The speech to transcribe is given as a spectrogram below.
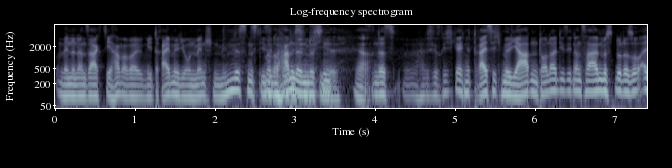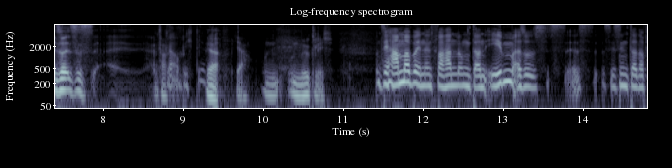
Und wenn du dann sagst, die haben aber irgendwie drei Millionen Menschen mindestens, die sie behandeln müssen, ja. sind das, habe ich jetzt richtig gerechnet, 30 Milliarden Dollar, die sie dann zahlen müssten oder so. Also es ist äh, einfach Glaube ich dir. Ja, ja un unmöglich. Und sie haben aber in den Verhandlungen dann eben, also es, es, sie sind dann auf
